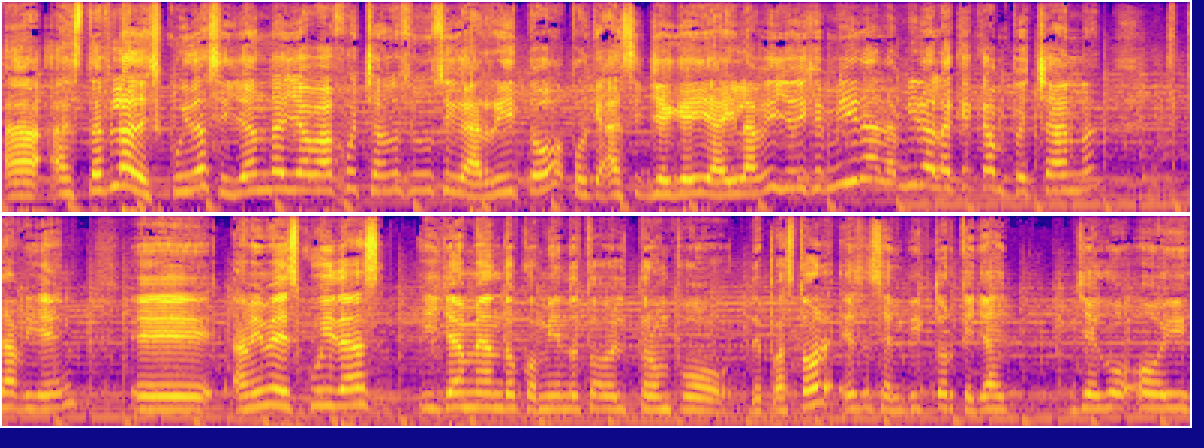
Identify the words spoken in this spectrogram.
a, Steph la descuidas y ya anda allá abajo echándose un cigarrito, porque así llegué y ahí la vi. Yo dije, mírala, mírala, qué campechana. Está bien. Eh, a mí me descuidas y ya me ando comiendo todo el trompo de pastor. Ese es el Víctor que ya llegó hoy,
